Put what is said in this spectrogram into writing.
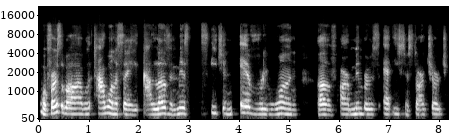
Well, first of all, I, w- I want to say I love and miss each and every one of our members at Eastern Star Church.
